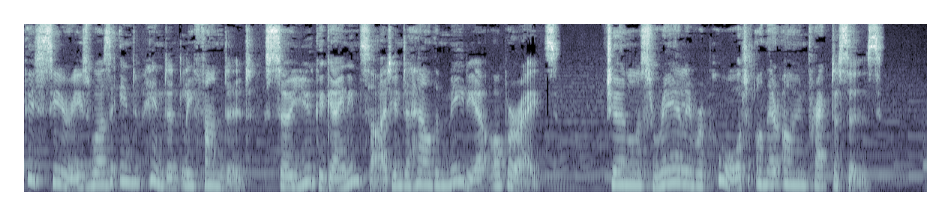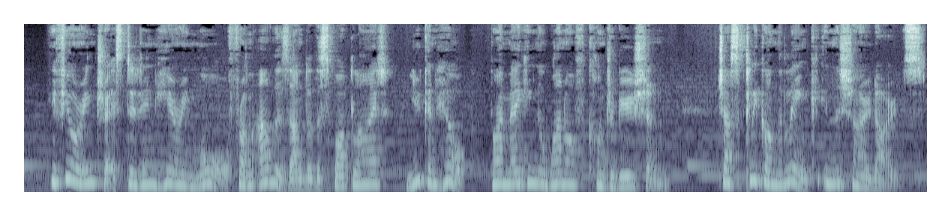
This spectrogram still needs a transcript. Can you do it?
This series was independently funded, so you could gain insight into how the media operates. Journalists rarely report on their own practices. If you're interested in hearing more from others under the spotlight, you can help by making a one off contribution. Just click on the link in the show notes.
